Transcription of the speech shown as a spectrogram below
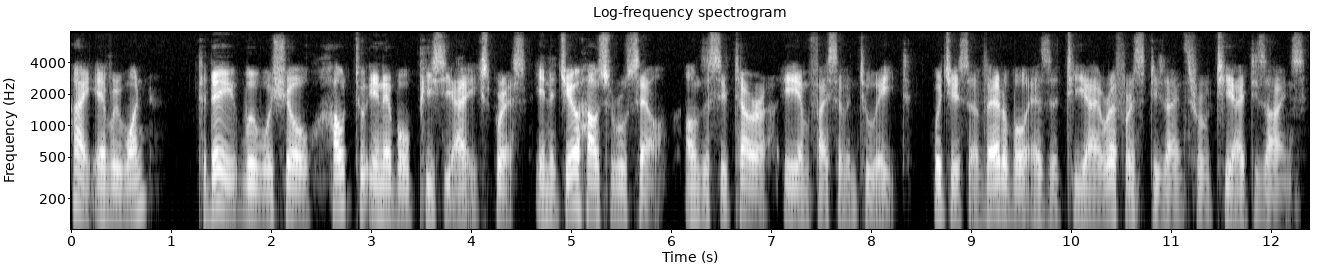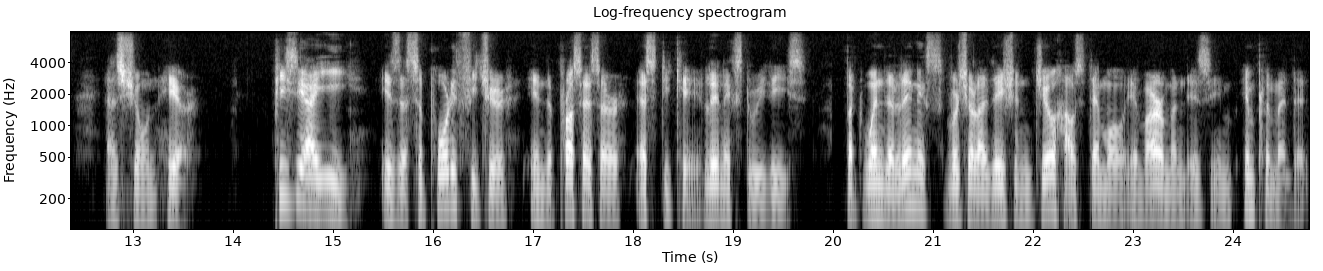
Hi everyone. Today we will show how to enable PCI Express in a jailhouse root cell on the Sitara AM5728, which is available as a TI reference design through TI Designs, as shown here. PCIe is a supported feature in the processor SDK Linux release, but when the Linux virtualization jailhouse demo environment is implemented,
